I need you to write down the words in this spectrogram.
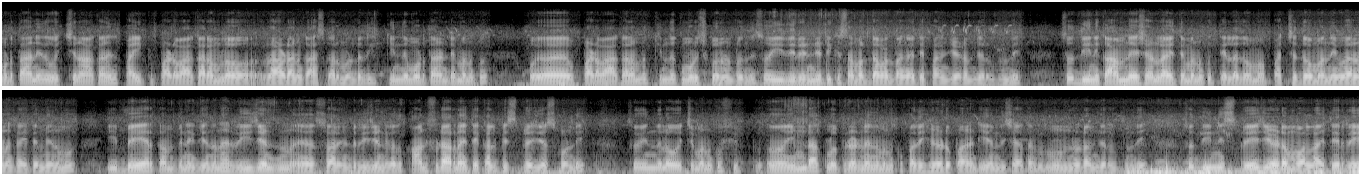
ముడత అనేది వచ్చిన ఆకారం అనేది పైకి పడవ ఆకారంలో రావడానికి ఆస్కారం ఉంటుంది. కింద ముడత అంటే మనకు పడవ ఆకారంలో కిందకు ముడుచుకొని ఉంటుంది. సో ఇది రెండింటికి సమర్థవంతంగా అయితే పనిచేయడం జరుగుతుంది. సో దీని కాంబినేషన్లో అయితే మనకు తెల్లదోమ పచ్చదోమ నివారణకు అయితే మేము ఈ బేయర్ కంపెనీకి చెందిన రీజెంట్ సారీ రీజెంట్ కాదు కాన్ఫిడార్ని అయితే కలిపి స్ప్రే చేసుకోండి. సో ఇందులో వచ్చి మనకు ఇమ్డా ఇమ్డాక్లోపిరడ్ అనేది మనకు పదిహేడు పాయింట్ ఎనిమిది శాతం ఉండడం జరుగుతుంది. సో దీన్ని స్ప్రే చేయడం వల్ల అయితే రే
